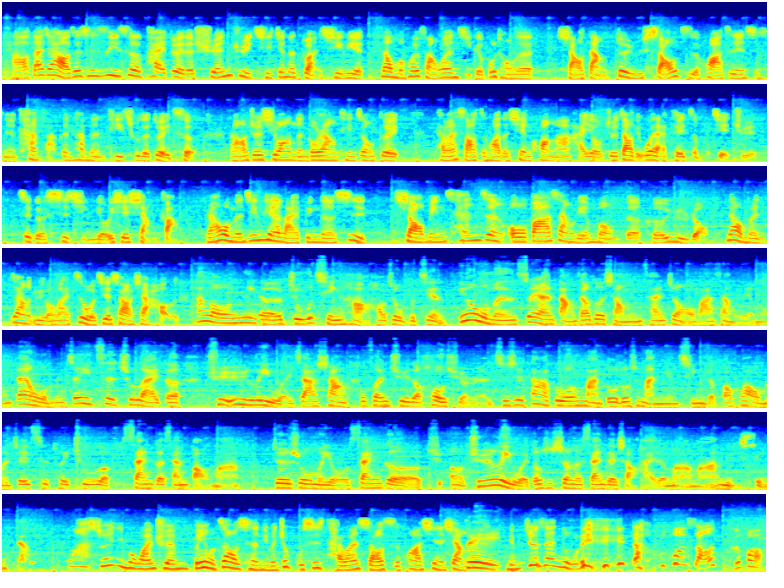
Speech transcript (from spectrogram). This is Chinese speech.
好，大家好，这是 Z 色派对的选举期间的短系列。那我们会访问几个不同的小党对于少子化这件事情的看法，跟他们提出的对策，然后就希望能够让听众对台湾少子化的现况啊，还有就到底未来可以怎么解决这个事情有一些想法。然后我们今天的来宾呢是。小明参政欧巴桑联盟的何雨荣，那我们让雨荣来自我介绍一下好了。Hello，那个竹晴好，好久不见。因为我们虽然党叫做小明参政欧巴桑联盟，但我们这一次出来的区域立委加上不分区的候选人，其实大多蛮多都是蛮年轻的，包括我们这一次推出了三个三宝妈，就是说我们有三个区呃区域立委都是生了三个小孩的妈妈女性这样。哇，所以你们完全没有造成，你们就不是台湾少子化现象，对，你们就在努力 打破少子化。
